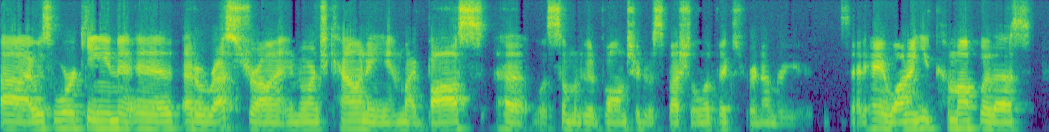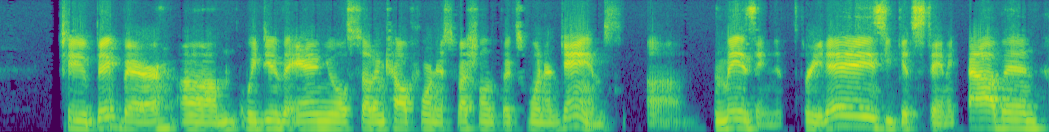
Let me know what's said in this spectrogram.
uh, I was working at, at, a restaurant in Orange County, and my boss uh, was someone who had volunteered with Special Olympics for a number of years. He said, "Hey, why don't you come up with us to Big Bear? Um, we do the annual Southern California Special Olympics Winter Games. Um, amazing! It's three days. You get to stay in a cabin."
